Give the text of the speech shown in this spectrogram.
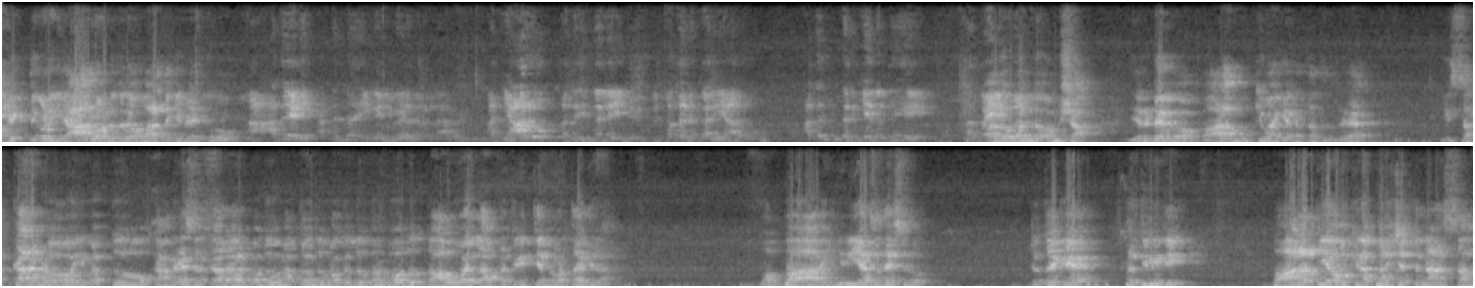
ವ್ಯಕ್ತಿಗಳು ಯಾರು ಅನ್ನೋದನ್ನ ಹೊರ ತೆಗಿಬೇಕು. ಅದು ಹೇಳಿ ಅದನ್ನ ಈಗ ನೀವು ಹೇಳಿದ್ರಲ್ಲ ಅದ್ ಯಾರು ಅದ್ರ ಹಿನ್ನೆಲೆ ಪ್ರಚೋದನಕಾರಿ ಯಾರು? ಅದನ್ನ ತನಿಖೆಯಲ್ಲಿ ಅದು ಒಂದು ಅಂಶ. ಎರಡನೇದು ಬಹಳ ಮುಖ್ಯವಾಗಿ ಏನಂತಂದ್ರೆ ಈ ಸರ್ಕಾರಗಳು ಇವತ್ತು ಕಾಂಗ್ರೆಸ್ ಸರ್ಕಾರ ಇರ್ಬೋದು ಮತ್ತೊಂದು ಮಗದೊಂದು ಬರ್ಬೋದು ತಾವು ಎಲ್ಲ ಪ್ರತಿನಿತ್ಯ ನೋಡ್ತಾ ಇದ್ದೀರಾ. ಒಬ್ಬ ಹಿರಿಯ ಸದಸ್ಯರು ಜೊತೆಗೆ ಪ್ರತಿನಿಧಿ ಭಾರತೀಯ ವಕೀಲ ಪರಿಷತ್ತಿನ ಸಹ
